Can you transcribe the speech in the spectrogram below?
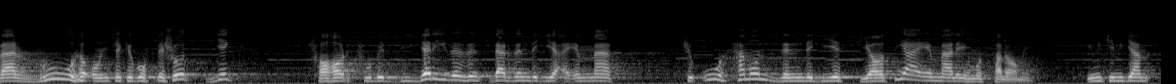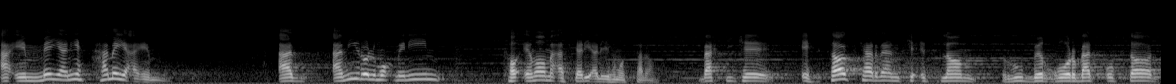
و روح اونچه که گفته شد یک چهارچوب دیگری در زندگی ائمه است که او همون زندگی سیاسی ائمه علیهم السلامه اینی که میگم ائمه یعنی همه ائمه. از امیر المؤمنین تا امام عسکری علیهم السلام. وقتی که احساس کردند که اسلام رو به غربت افتاد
